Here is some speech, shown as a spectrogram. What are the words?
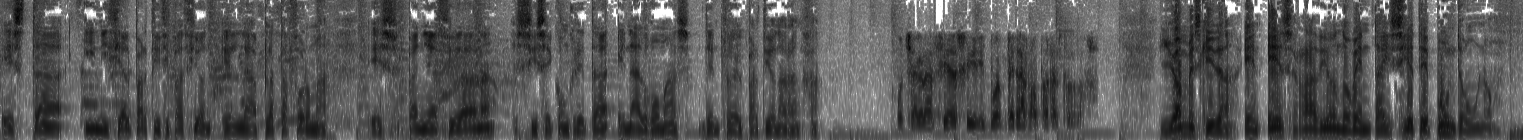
esta inicial participación en la plataforma España Ciudadana, si se concreta en algo más dentro del Partido Naranja. Muchas gracias y buen verano para todos. Joan Mesquida en Es Radio 97.1.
